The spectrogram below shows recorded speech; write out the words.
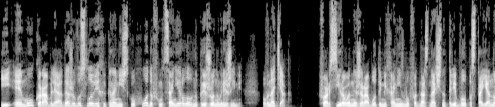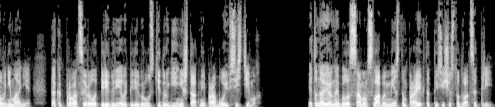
и ЭМУ корабля даже в условиях экономического хода функционировала в напряженном режиме, в натяг. Форсированная же работа механизмов однозначно требовала постоянного внимания, так как провоцировала перегревы, перегрузки и другие нештатные пробои в системах. Это, наверное, было самым слабым местом проекта 1123.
